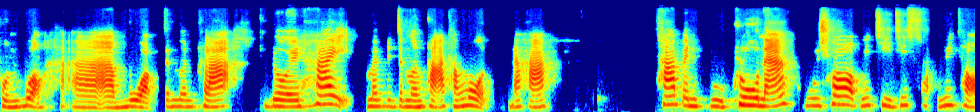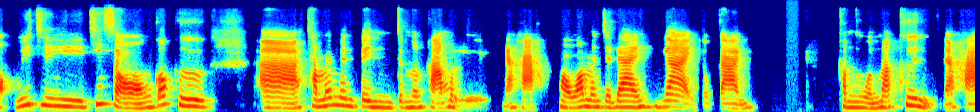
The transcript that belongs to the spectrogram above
ผลบวกบวกจำนวนพระโดยให้มันเป็นจำนวนพระทั้งหมดนะคะ ถ้าเป็นครูครูนะครูชอบวิธีที่สวิธีวิธีที่สองก็คืออ่าทำให้มันเป็นจำนวนพระหมดเลย นะคะ เพราะว่ามันจะได้ง่ายต่อการคำนวณมากขึ้นนะคะ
